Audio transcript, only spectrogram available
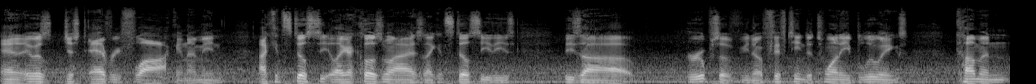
and it was just every flock. And I mean, I can still see, like, I close my eyes and I can still see these these uh, groups of you know 15 to 20 blue wings coming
